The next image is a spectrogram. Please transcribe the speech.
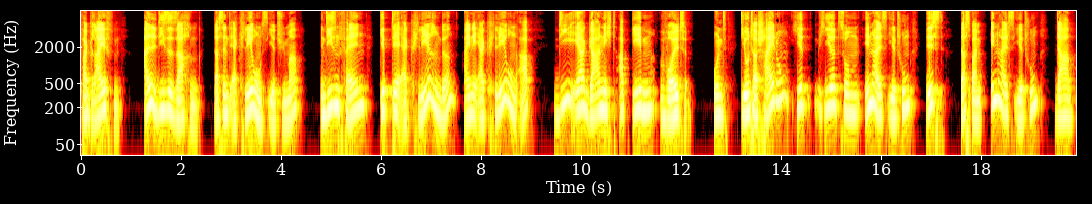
Vergreifen. All diese Sachen, das sind Erklärungsirrtümer. In diesen Fällen gibt der Erklärende eine Erklärung ab, die er gar nicht abgeben wollte. Und die Unterscheidung hier, hier zum Inhaltsirrtum ist, dass beim Inhaltsirrtum, da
